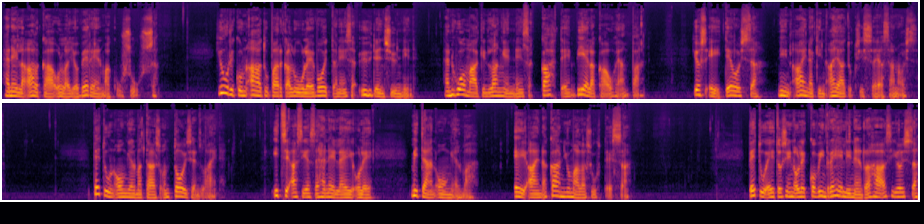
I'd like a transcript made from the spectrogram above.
hänellä alkaa olla jo verenmaku suussa. Juuri kun Aatuparka luulee voittaneensa yhden synnin, hän huomaakin langenneensa kahteen vielä kauheampaan. Jos ei teoissa, niin ainakin ajatuksissa ja sanoissa. Petun ongelma taas on toisenlainen. Itse asiassa hänellä ei ole mitään ongelmaa, ei ainakaan Jumalasuhteessaan. Petu ei tosin ole kovin rehellinen raha-asioissa,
